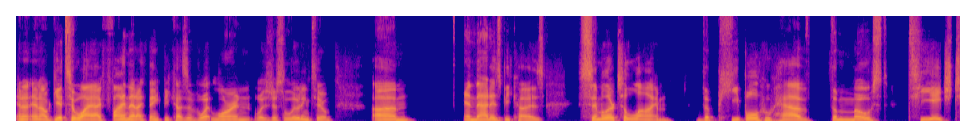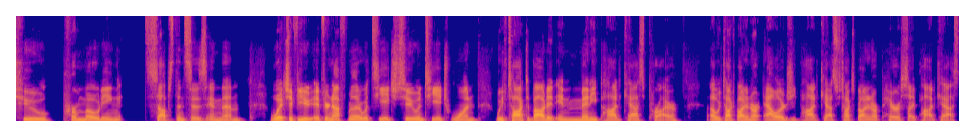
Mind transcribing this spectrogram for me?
And, and I'll get to why I find that I think because of what Lauren was just alluding to. Um, and that is because similar to Lyme, the people who have the most Th2 promoting substances in them which if you if you're not familiar with th2 and th1 we've talked about it in many podcasts prior. Uh, we talked about in our allergy podcast. We talked about in our parasite podcast.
